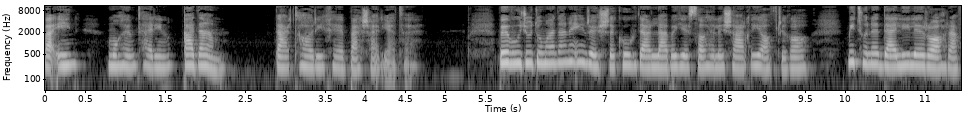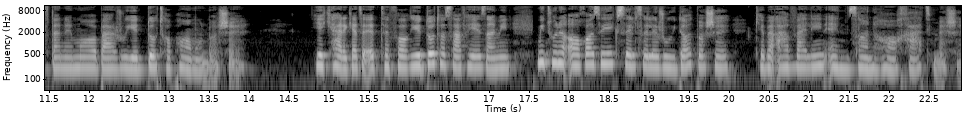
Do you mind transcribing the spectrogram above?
و این مهمترین قدم در تاریخ بشریته. به وجود اومدن این رشته کوه در لبه ساحل شرقی آفریقا می‌تونه دلیل راه رفتن ما بر روی دو تا پامون باشه. یک حرکت اتفاقی دو تا صفحه زمین می‌تونه آغاز یک سلسله رویداد باشه که به اولین انسانها ختم بشه.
